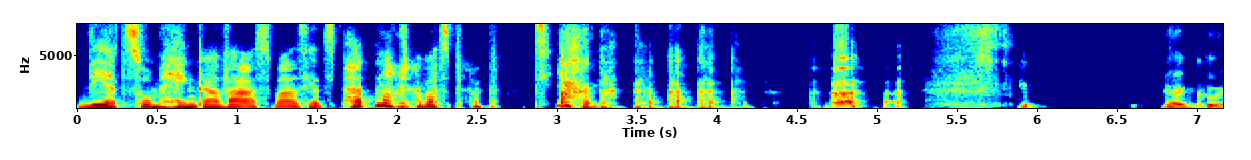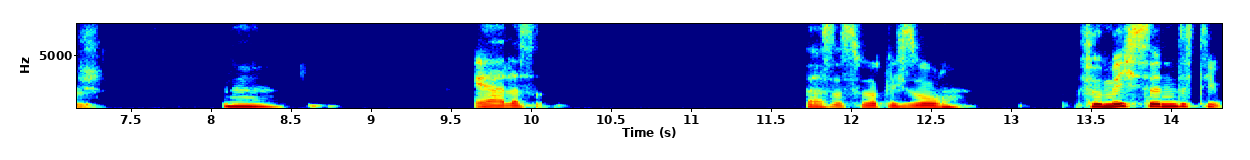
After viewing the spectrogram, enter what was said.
wer zum Henker war es? War es jetzt Padma oder was Martin? Ja, cool. Hm. Ja, das, das ist wirklich so. Für mich sind es die,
